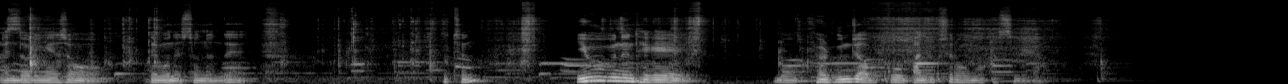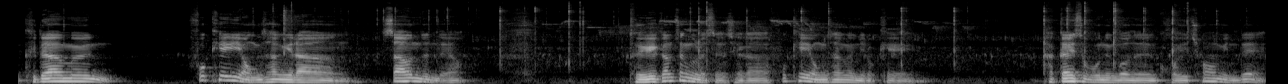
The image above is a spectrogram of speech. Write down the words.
렌더링해서 내보냈었는데 아무튼 이 부분은 되게 뭐 별 문제 없고 만족스러운 것 같습니다. 그 다음은 4K 영상이랑 사운드인데요. 되게 깜짝 놀랐어요. 제가 4K 영상은 이렇게 가까이서 보는 거는 거의 처음인데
